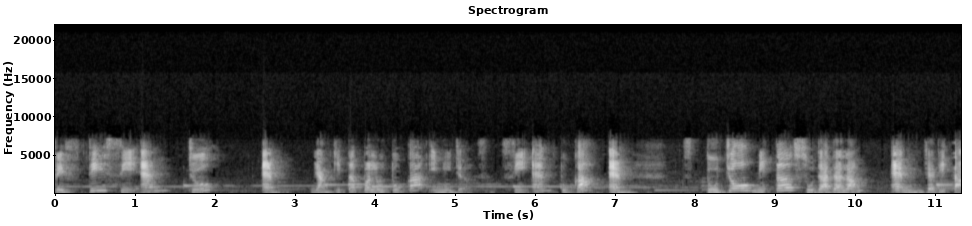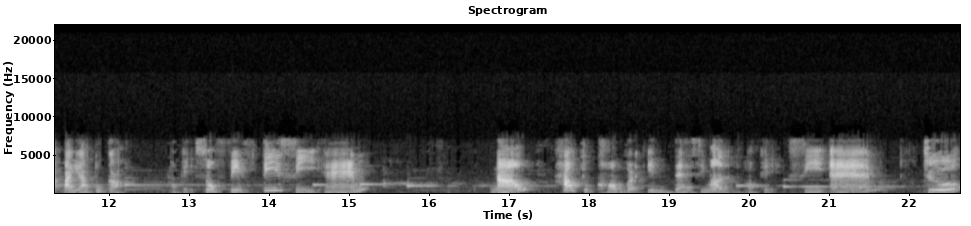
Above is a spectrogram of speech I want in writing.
50 cm to m. Yang kita perlu tukar ini je. cm tukar m. 7 meter sudah dalam m. Jadi tak payah tukar. Okay, so 50 cm. Now, how to convert in decimal? Okay, cm to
